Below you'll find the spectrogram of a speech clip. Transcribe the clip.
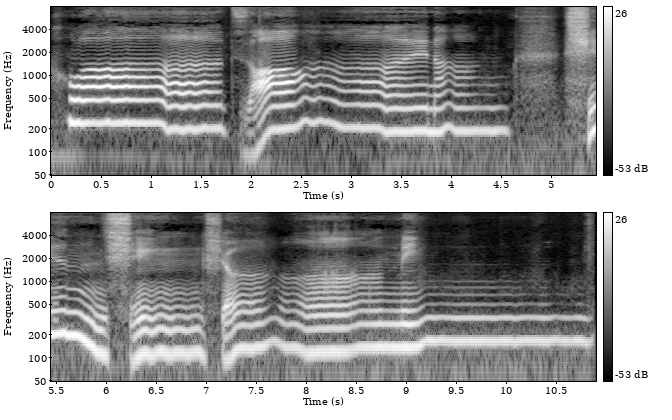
化在那心性生命。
